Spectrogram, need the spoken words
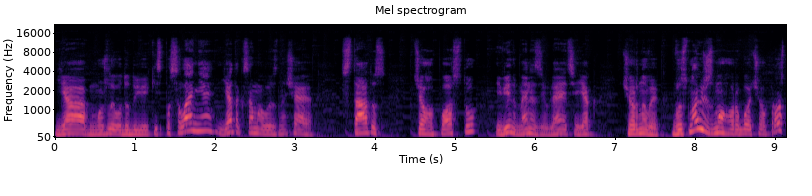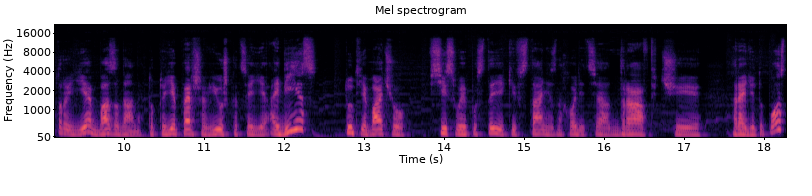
Я можливо додаю якісь посилання. Я так само визначаю статус цього посту, і він в мене з'являється як чорновик. В основі ж з мого робочого простору є база даних. Тобто є перша в'юшка, це є Ideas. Тут я бачу всі свої пости, які в стані знаходяться драфт чи ready to post.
